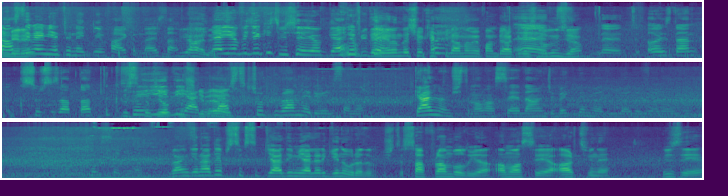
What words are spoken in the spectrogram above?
şanslıyım beri- hem yetenekliyim farkındaysan. Yani. Ya yapacak hiçbir şey yok yani. Bir de yanında çok iyi planlama yapan bir arkadaşın Evet. olunca Evet o yüzden kusursuz atlattık. Sıkıntı şey iyiydi yokmuş yani gibi, evet. lastik çok güven veriyor insana. Gelmemiştim Amasya'ya daha önce beklemiyordum böyle bir yer olduğunu. Çok seviyorum. ben genelde hep sık sık geldiğim yerlere gene uğradım. İşte Safranbolu'ya, Amasya'ya, Artvin'e, Rize'ye.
